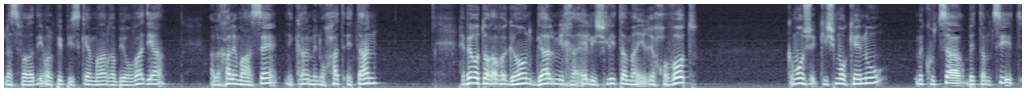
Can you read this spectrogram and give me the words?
לספרדים על פי פסקי מרן רבי עובדיה. הלכה למעשה, נקרא מנוחת איתן. חיבר אותו הרב הגאון גל מיכאלי שליטה מהעיר רחובות. כמו שכשמו כן הוא, מקוצר בתמצית,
